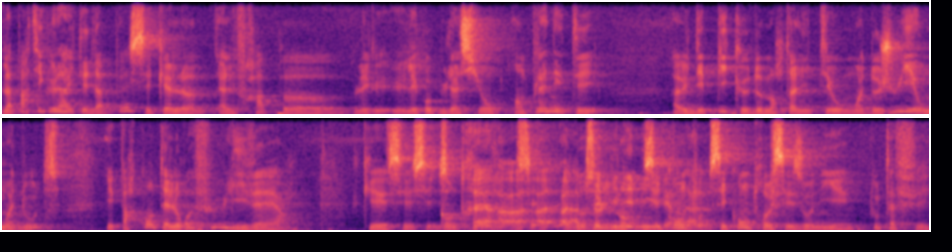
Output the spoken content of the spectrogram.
La particularité de la peste, c'est qu'elle elle frappe euh, les, les, populations en plein été, avec des pics de mortalité au mois de juillet et au mois d'août, et par contre, elle reflue l'hiver. C'est, contraire à, à, à absolument, c'est contre, c'est contre saisonnier, tout à fait.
